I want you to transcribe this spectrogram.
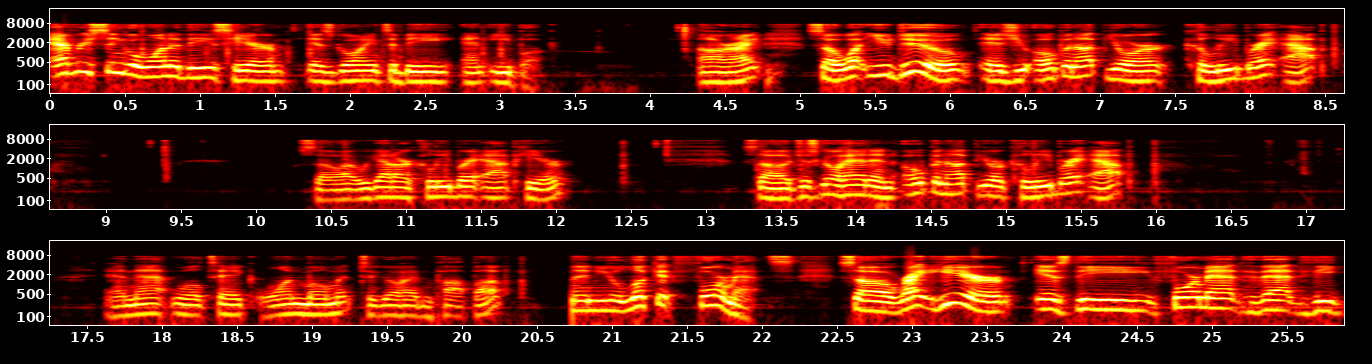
every single one of these here is going to be an ebook. All right. So what you do is you open up your Calibre app. So uh, we got our Calibre app here. So just go ahead and open up your Calibre app. And that will take one moment to go ahead and pop up. Then you look at formats. So right here is the format that the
